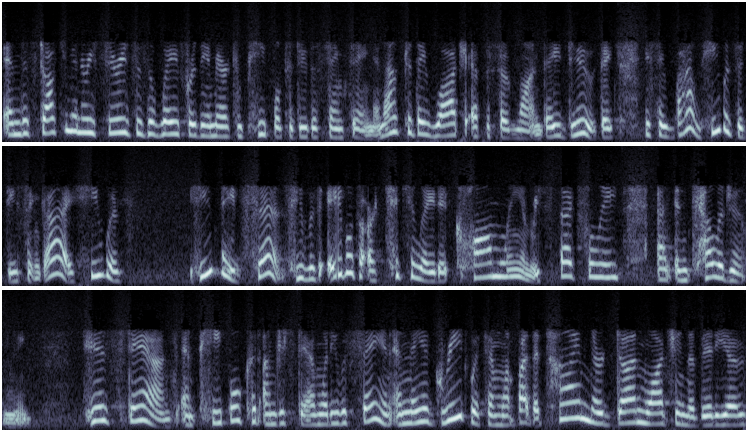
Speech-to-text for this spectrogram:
and this documentary series is a way for the American people to do the same thing. And after they watch episode one, they do. They they say, "Wow, he was a decent guy. He was he made sense. He was able to articulate it calmly and respectfully and intelligently." His stance, and people could understand what he was saying, and they agreed with him. By the time they're done watching the videos,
